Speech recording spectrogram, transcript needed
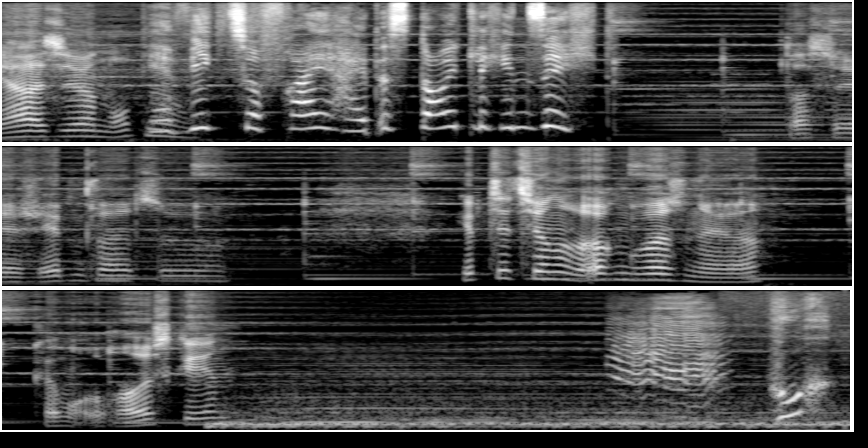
Ja, ist ja in Ordnung. Der Weg zur Freiheit ist deutlich in Sicht. Das sehe ich ebenfalls so. Gibt es jetzt hier noch irgendwas? Nö. Können wir auch rausgehen? Huch,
